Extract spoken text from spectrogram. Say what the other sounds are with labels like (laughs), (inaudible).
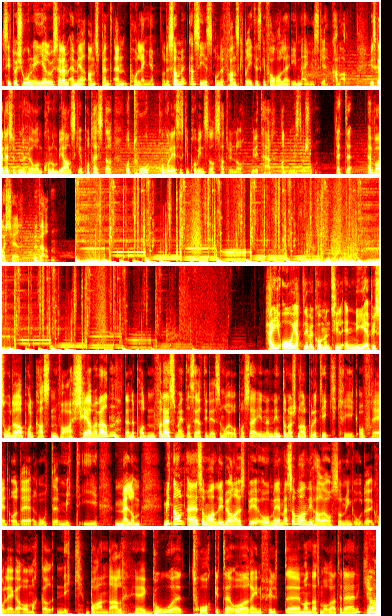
Situasjonen i Jerusalem er mer anspent enn på lenge, og det samme kan sies om det fransk-britiske forholdet i Den engelske kanal. Vi skal dessuten høre om colombianske protester og to kongolesiske provinser satt under militær administrasjon. Dette er Hva skjer med verden? Hei og hjertelig velkommen til en ny episode av podkasten Hva skjer med verden? Denne podden for deg som er interessert i det som rører på seg innen internasjonal politikk, krig og fred og det rotet midt imellom. Mitt navn er som vanlig Bjørnar Østby, og med meg som vanlig har jeg også min gode kollega og makker Nick Brandal. Eh, god, tåkete og regnfylt eh, mandagsmorgen til deg, Nick. Ja,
